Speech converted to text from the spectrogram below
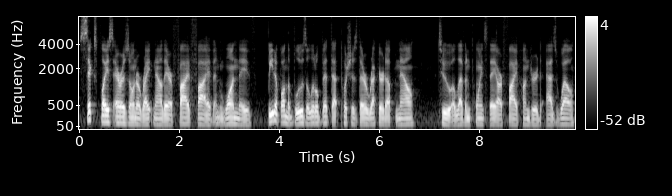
sixth place Arizona right now, they are 5 5 and 1. They've beat up on the Blues a little bit. That pushes their record up now to 11 points. They are 500 as well.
